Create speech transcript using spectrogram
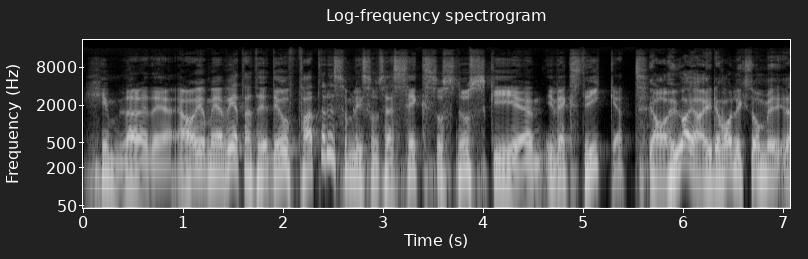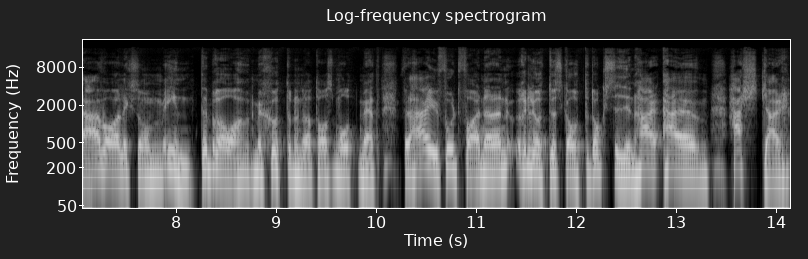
Himlar det. Ja, men jag vet att det, det uppfattades som liksom så sex och snusk i, eh, i växtriket. Ja, huajaj, det var liksom, det här var liksom inte bra med 1700-talsmått mätt. För det här är ju fortfarande den lutherska ortodoxin här, här, härskar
